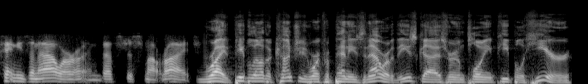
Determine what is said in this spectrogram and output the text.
pennies an hour, and that's just not right. Right. People in other countries work for pennies an hour, but these guys are employing people here,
